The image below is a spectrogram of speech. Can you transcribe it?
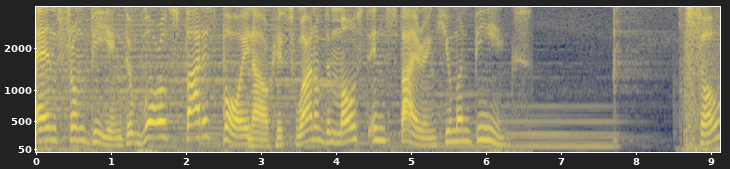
And from being the world's fattest boy, now he's one of the most inspiring human beings. So,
